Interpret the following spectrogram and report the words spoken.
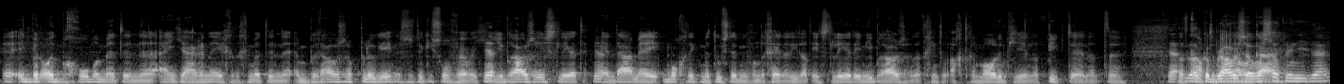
Eh, ik ben ooit begonnen met een eind jaren 90 met een, een browser plugin. Dus een stukje software wat je Ja. in je browser installeert. Ja. En daarmee mocht ik met toestemming van degene die dat installeerde in die browser. Dat ging toen achter een modempje en dat piepte en dat... Ja, Dat welke browser was dat in die tijd?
